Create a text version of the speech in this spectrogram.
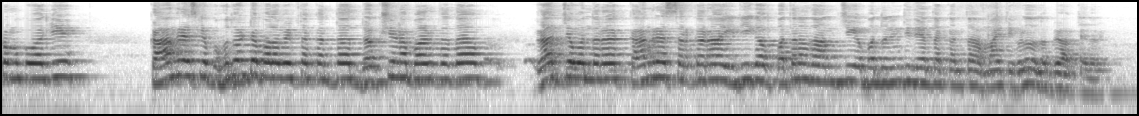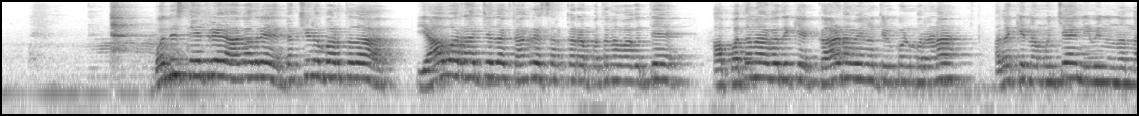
ಪ್ರಮುಖವಾಗಿ ಕಾಂಗ್ರೆಸ್ಗೆ ಬಹುದೊಡ್ಡ ಬಲವಿರ್ತಕ್ಕಂಥ ದಕ್ಷಿಣ ಭಾರತದ ರಾಜ್ಯವೊಂದರ ಕಾಂಗ್ರೆಸ್ ಸರ್ಕಾರ ಇದೀಗ ಪತನದ ಅಂಚಿಗೆ ಬಂದು ನಿಂತಿದೆ ಅಂತಕ್ಕಂಥ ಮಾಹಿತಿಗಳು ಲಭ್ಯವಾಗ್ತಾ ಇದ್ದಾವೆ ಬನ್ನಿ ಸ್ನೇಹಿತರೆ, ಹಾಗಾದ್ರೆ ದಕ್ಷಿಣ ಭಾರತದ ಯಾವ ರಾಜ್ಯದ ಕಾಂಗ್ರೆಸ್ ಸರ್ಕಾರ ಪತನವಾಗುತ್ತೆ? ಆ ಪತನ ಆಗೋದಕ್ಕೆ ಕಾರಣವೇನು ತಿಳ್ಕೊಂಡು ಬರೋಣ. ಅದಕ್ಕಿಂತ ಮುಂಚೆ ನೀವಿನ್ನು ನನ್ನ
